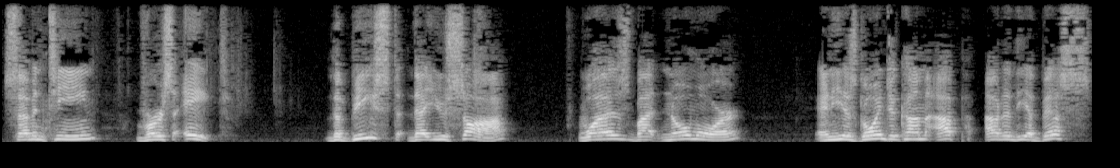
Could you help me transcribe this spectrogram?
17, verse 8. The beast that you saw was but no more, and he is going to come up out of the abyss,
